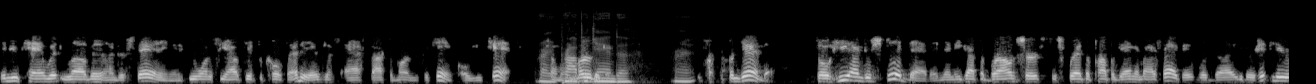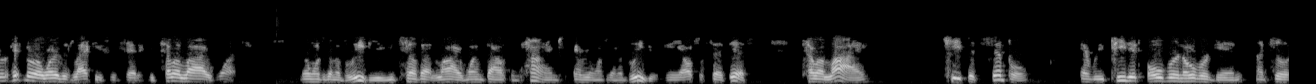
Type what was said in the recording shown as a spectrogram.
than you can with love and understanding. And if you want to see how difficult that is, just ask Dr. Martin Luther King. Oh, you can't. Right, Someone propaganda. Right. Propaganda. So he understood that, and then he got the brown shirts to spread the propaganda. Matter of fact, it was uh, either Hitler, Hitler or one of his lackeys who said, "If you tell a lie once, no one's going to believe you. You tell that lie one thousand times, everyone's going to believe you." And he also said this: "Tell a lie, keep it simple, and repeat it over and over again until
